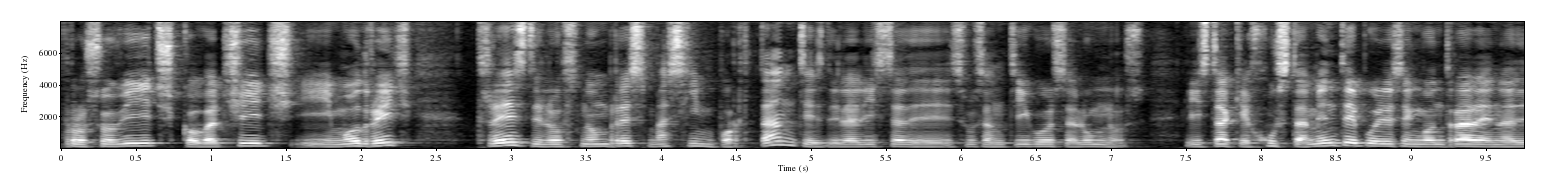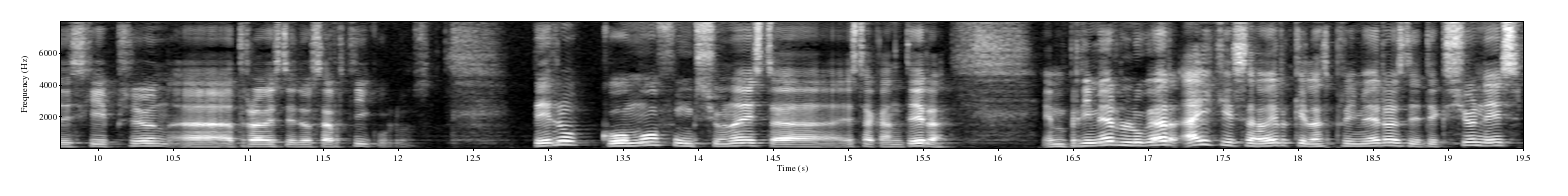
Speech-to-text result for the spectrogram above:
Brozovic, Kovacic y Modric, tres de los nombres más importantes de la lista de sus antiguos alumnos, lista que justamente puedes encontrar en la descripción a, través de dos artículos. Pero, ¿cómo funciona esta, esta cantera? En primer lugar, hay que saber que las primeras detecciones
